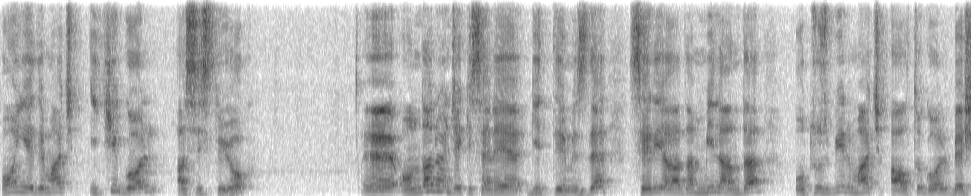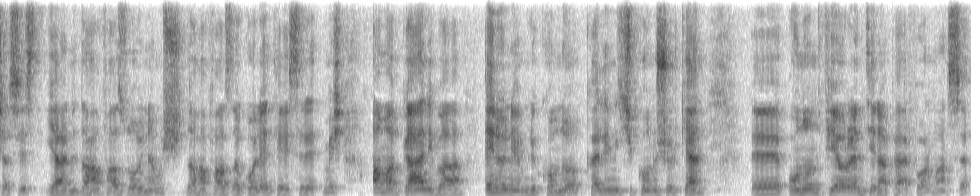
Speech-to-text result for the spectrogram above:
17 maç 2 gol asisti yok. E, ondan önceki seneye gittiğimizde Serie A'da Milan'da 31 maç 6 gol 5 asist yani daha fazla oynamış daha fazla gole tesir etmiş ama galiba en önemli konu Kalinic'i konuşurken e, onun Fiorentina performansı.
